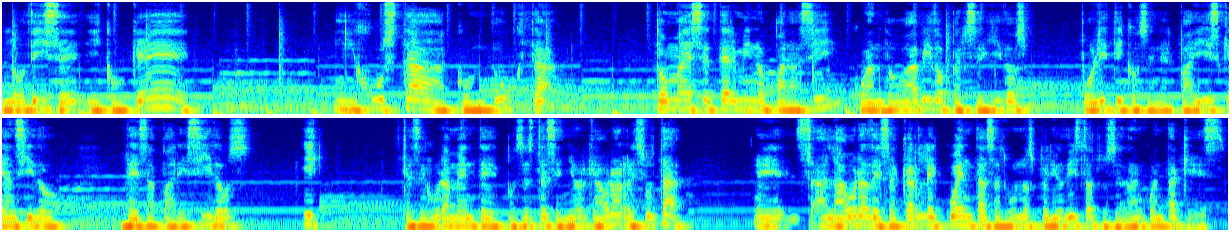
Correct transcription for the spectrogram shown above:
lo dice y con qué injusta conducta toma ese término para sí cuando ha habido perseguidos políticos en el país que han sido desaparecidos y que seguramente pues este señor que ahora resulta eh, a la hora de sacarle cuentas a algunos periodistas, pues se dan cuenta que es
